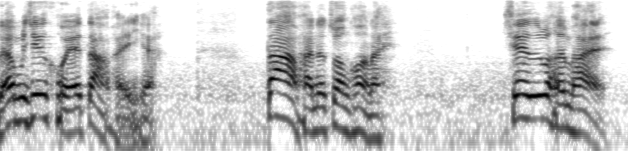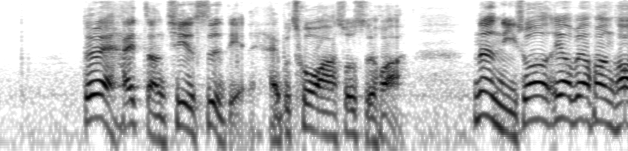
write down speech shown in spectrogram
来，我们先回来大盘一下，大盘的状况来，现在是不是横盘？对？还涨七十四点，还不错啊。说实话，那你说要不要放空？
